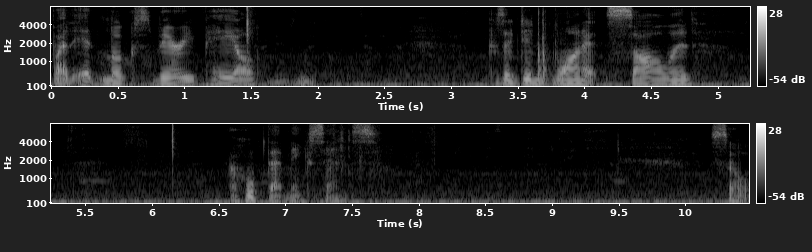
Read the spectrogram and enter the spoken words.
but it looks very pale because I didn't want it solid. I hope that makes sense. So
